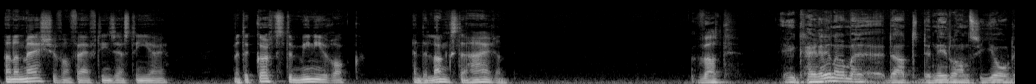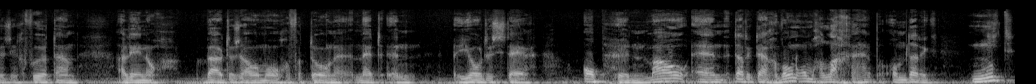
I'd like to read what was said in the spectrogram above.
Aan een meisje van 15, 16 jaar... met de kortste minirok en de langste haren... Wat? Ik herinner me dat de Nederlandse Joden zich voortaan... alleen nog buiten zouden mogen vertonen met een Jodenster op hun mouw. En dat ik daar gewoon om gelachen heb, omdat ik niet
